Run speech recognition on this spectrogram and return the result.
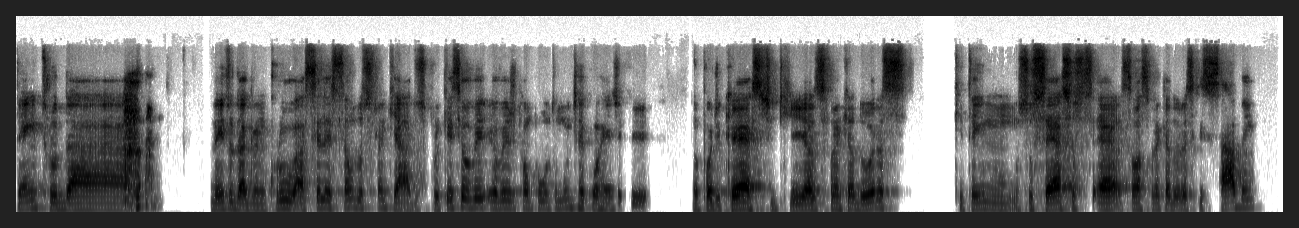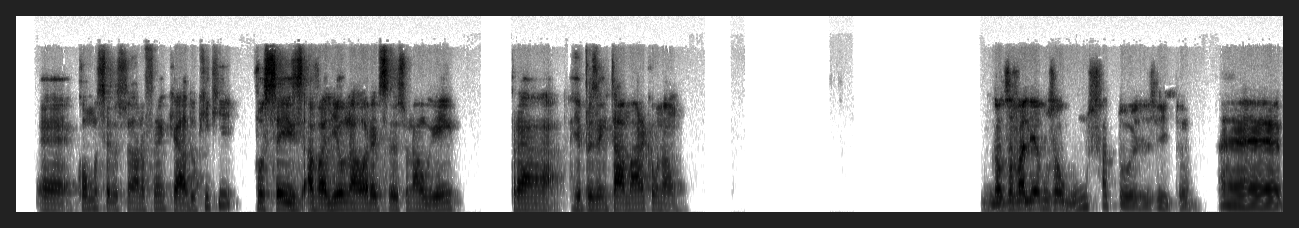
dentro da dentro da Gran Cru a seleção dos franqueados? Porque se eu, ve, eu vejo que é um ponto muito recorrente aqui no podcast que as franqueadoras que têm sucesso é, são as franqueadoras que sabem é, como selecionar o franqueado. O que, que vocês avaliam na hora de selecionar alguém para representar a marca ou não? Nós avaliamos alguns fatores, Vitor. É,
